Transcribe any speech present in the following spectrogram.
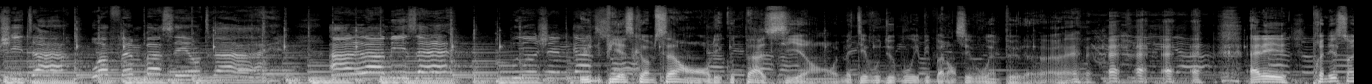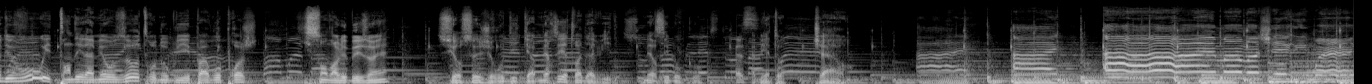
Chita, la. Une pièce comme ça, on l'écoute pas assis. hein. Mettez-vous debout et puis balancez-vous un peu. Là. Allez, prenez soin de vous et tendez la main aux autres. N'oubliez pas vos proches qui sont dans le besoin. Sur ce, je vous dis qu'à- merci à toi, David. Merci beaucoup. À bientôt. Ciao. Aïe, aïe, aïe, maman chérie, moi,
